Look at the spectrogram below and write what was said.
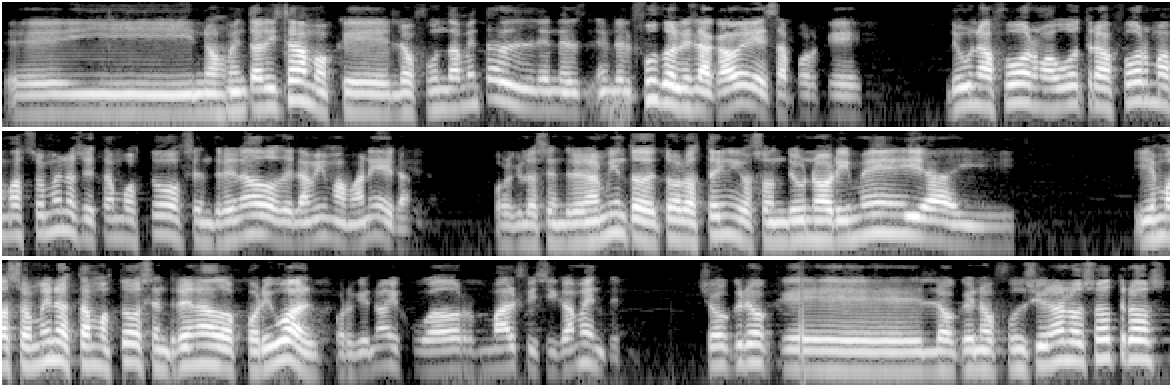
eh, y nos mentalizamos que lo fundamental en el, en el fútbol es la cabeza, porque de una forma u otra forma, más o menos estamos todos entrenados de la misma manera, porque los entrenamientos de todos los técnicos son de una hora y media y, y es más o menos estamos todos entrenados por igual, porque no hay jugador mal físicamente. Yo creo que lo que nos funcionó a nosotros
